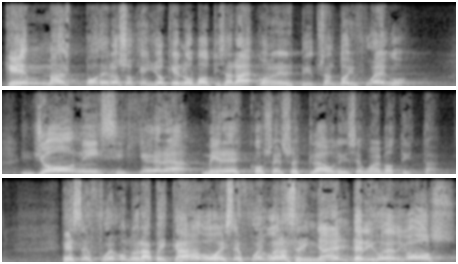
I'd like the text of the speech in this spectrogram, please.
que es más poderoso que yo, que los bautizará con el Espíritu Santo y fuego. Yo ni siquiera merezco ser su esclavo, dice Juan el Bautista. Ese fuego no era pecado, ese fuego era señal del Hijo de Dios.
